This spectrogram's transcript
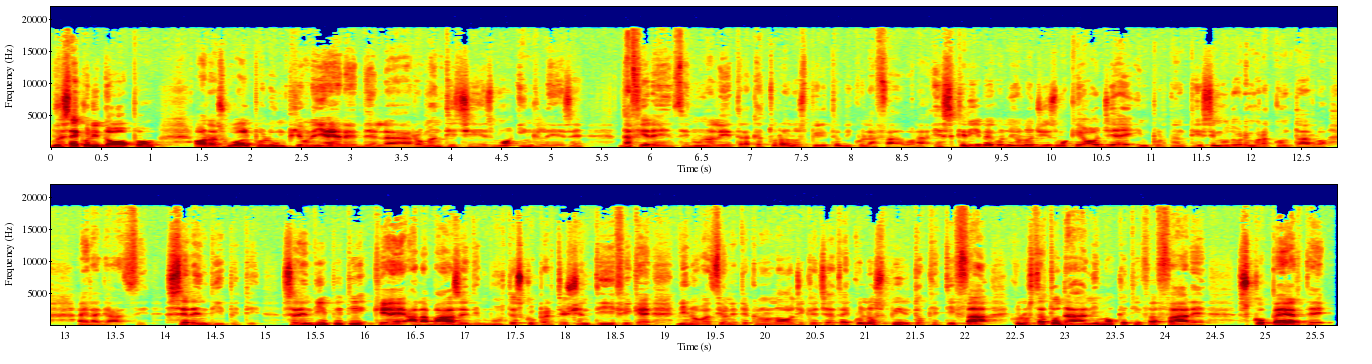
Due secoli dopo, Horace Walpole, un pioniere del romanticismo inglese, da Firenze in una lettera cattura lo spirito di quella favola e scrive quel neologismo che oggi è importantissimo, dovremmo raccontarlo ai ragazzi, serendipiti. Serendipiti che è alla base di molte scoperte scientifiche, di innovazioni tecnologiche, eccetera, è quello spirito che ti fa, quello stato d'animo che ti fa fare scoperte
